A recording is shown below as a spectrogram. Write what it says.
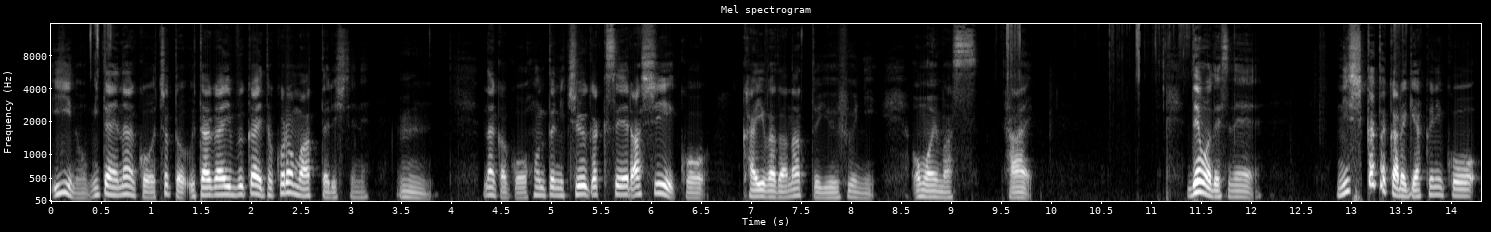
いいの？みたいな、こう、ちょっと疑い深いところもあったりしてね。うん。なんかこう、本当に中学生らしい、こう、会話だなというふうに思います。はい。でもですね、西方から逆にこ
